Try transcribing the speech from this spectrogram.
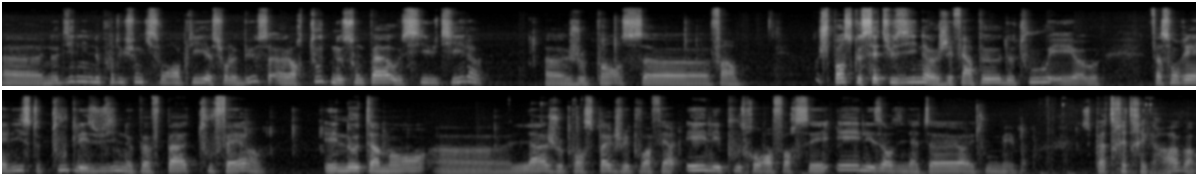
euh, nos 10 lignes de production qui sont remplies sur le bus. Alors toutes ne sont pas aussi utiles. Euh, je pense... Euh, enfin, je pense que cette usine, j'ai fait un peu de tout et de façon réaliste, toutes les usines ne peuvent pas tout faire. Et notamment, euh, là, je pense pas que je vais pouvoir faire et les poutres renforcées et les ordinateurs et tout, mais bon, c'est pas très très grave.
